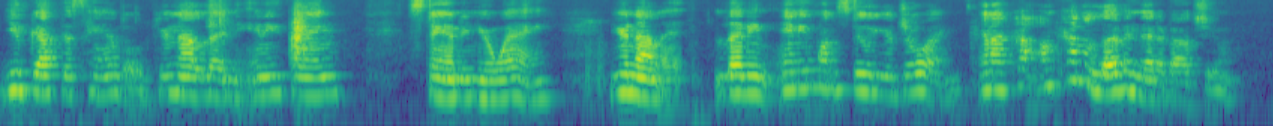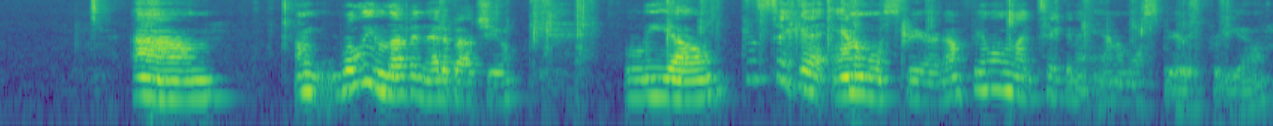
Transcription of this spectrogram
You've got this handled. You're not letting anything stand in your way. You're not let, letting anyone steal your joy. And I, I'm kind of loving that about you. Um, I'm really loving that about you, Leo. Let's take an animal spirit. I'm feeling like taking an animal spirit for you.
